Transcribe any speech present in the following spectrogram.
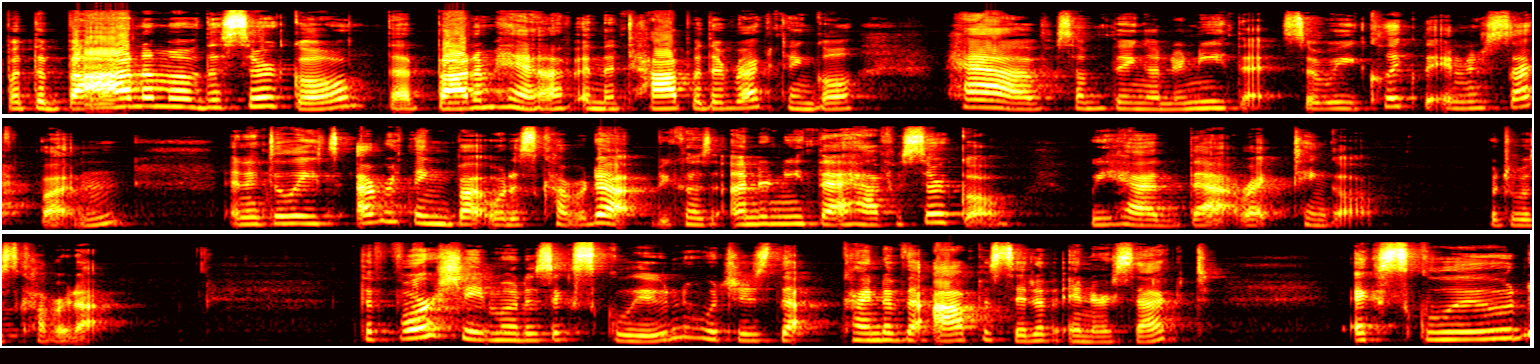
But the bottom of the circle, that bottom half, and the top of the rectangle have something underneath it. So we click the intersect button, and it deletes everything but what is covered up, because underneath that half a circle, we had that rectangle which was covered up. The fourth shape mode is exclude, which is the kind of the opposite of intersect. Exclude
